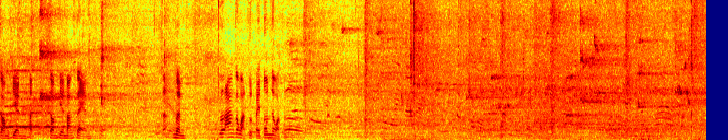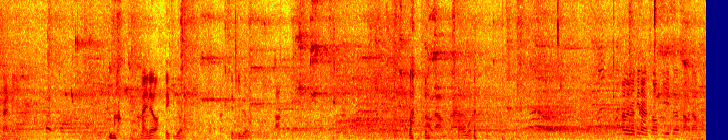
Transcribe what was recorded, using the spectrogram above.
จอมเทียนพัดจอมเทียนบางแสนก็เหมือนล่างจังหวัดสุดไปต้นจังหวัดสุด ฟนนี่ไหนเนี่ยเหรอติดกิ๊บเหลืองติดกิ๊บเหลืองพักขาวดำนะเข้าหมดเลยอะไรนะพี่นางชอบพี่เสื้อขาวดำอะ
